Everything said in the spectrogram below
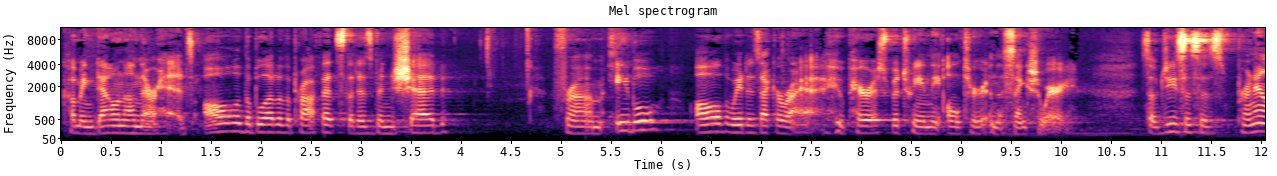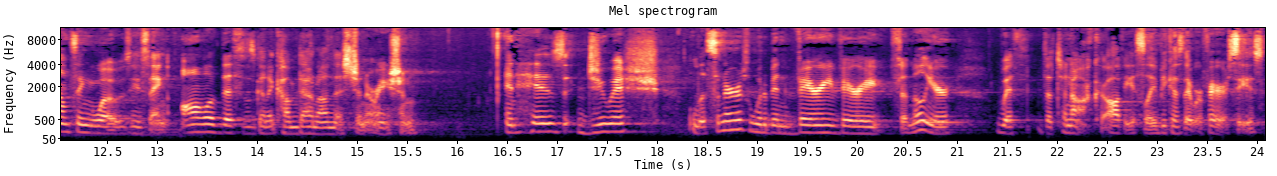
coming down on their heads, all of the blood of the prophets that has been shed from Abel all the way to Zechariah, who perished between the altar and the sanctuary. So Jesus is pronouncing woes. He's saying all of this is going to come down on this generation. And his Jewish listeners would have been very, very familiar with the Tanakh, obviously, because they were Pharisees.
